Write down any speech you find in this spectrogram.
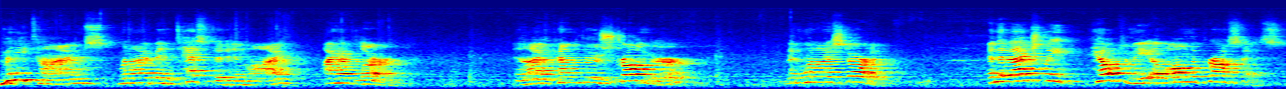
many times when I've been tested in life, I have learned. And I have come through stronger than when I started. And that actually helped me along the process.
